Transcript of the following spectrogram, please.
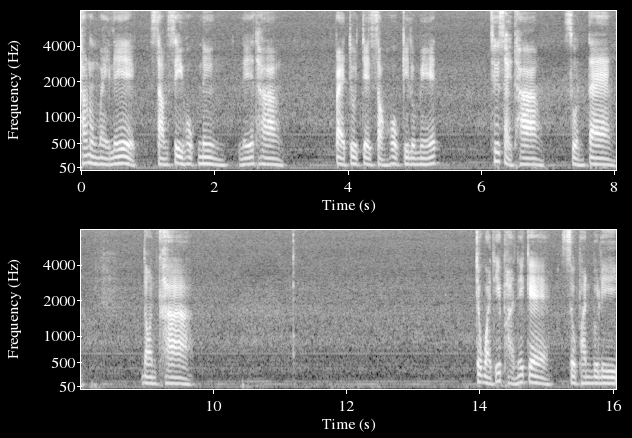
ทางหลวงหมายเลข 3461ระยะทาง 8.726 กิโลเมตร ชื่อสายทาง สวนแตง ดอนคา จังหวัดที่ผ่านได้แก่ สุพรรณบุรี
